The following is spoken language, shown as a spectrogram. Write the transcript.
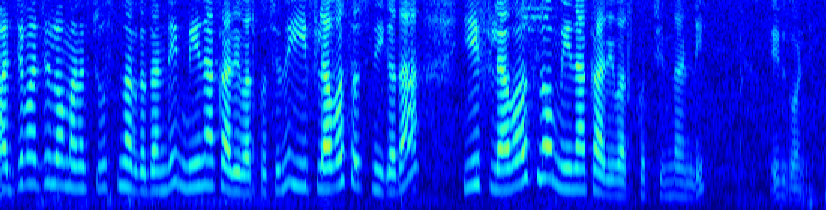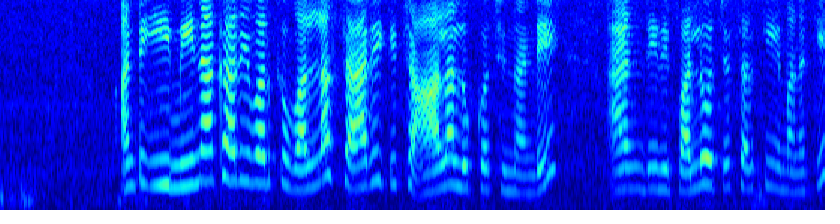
మధ్య మధ్యలో మనకు చూస్తున్నారు కదండి మీనాకారి వర్క్ వచ్చింది. ఈ ఫ్లవర్స్ వచ్చినాయి కదా ఈ ఫ్లవర్స్లో మీనాకారి వర్క్ వచ్చిందండి. ఇదిగోండి. అంటే ఈ మీనాకారి వర్క్ వల్ల శారీకి చాలా లుక్ వచ్చిందండి. అండ్ దీని పళ్ళు వచ్చేసరికి మనకి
